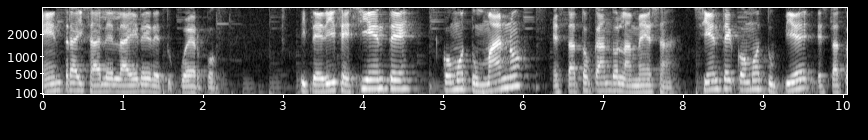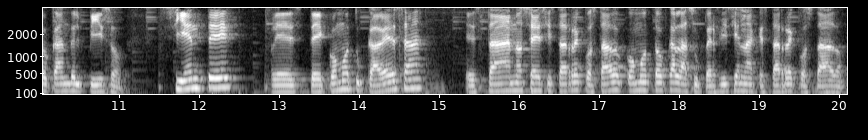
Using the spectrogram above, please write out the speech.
entra y sale el aire de tu cuerpo. Y te dice, siente cómo tu mano está tocando la mesa. Siente cómo tu pie está tocando el piso. Siente este, cómo tu cabeza está, no sé, si estás recostado, cómo toca la superficie en la que estás recostado.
